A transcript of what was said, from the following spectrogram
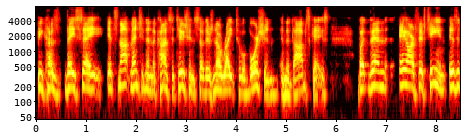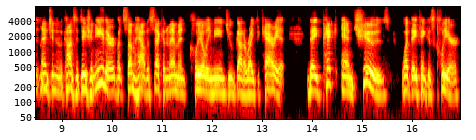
because they say it's not mentioned in the Constitution, so there's no right to abortion in the Dobbs case. But then AR 15 isn't mentioned in the Constitution either, but somehow the Second Amendment clearly means you've got a right to carry it. They pick and choose what they think is clear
